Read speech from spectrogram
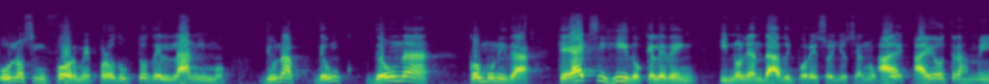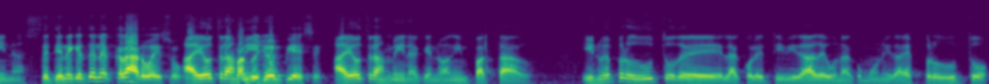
unos informes producto del ánimo de una, de, un, de una comunidad que ha exigido que le den y no le han dado y por eso ellos se han opuesto. Hay, otras minas. Usted tiene que tener claro eso hay otras cuando yo empiece. Hay otras minas que no han impactado y no es producto de la colectividad de una comunidad, es producto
